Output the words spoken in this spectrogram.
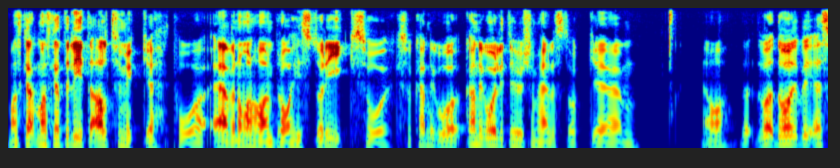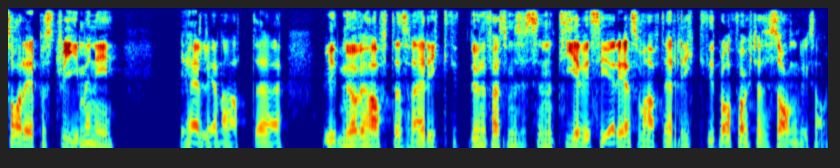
man, ska, man ska inte lita allt för mycket på, även om man har en bra historik så, så kan, det gå, kan det gå lite hur som helst. Och eh, ja, det var, det var, jag sa det på streamen i, i helgen att eh, vi, nu har vi haft en sån här riktigt, det är ungefär som en, en tv-serie som har haft en riktigt bra första säsong liksom.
